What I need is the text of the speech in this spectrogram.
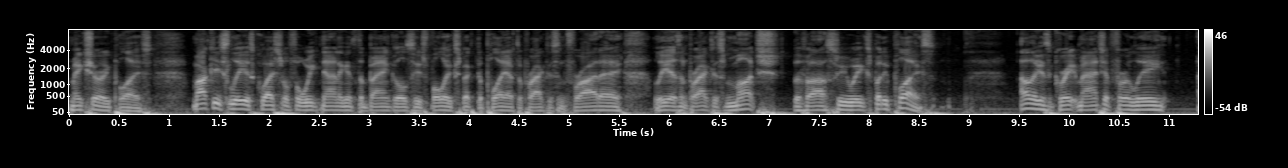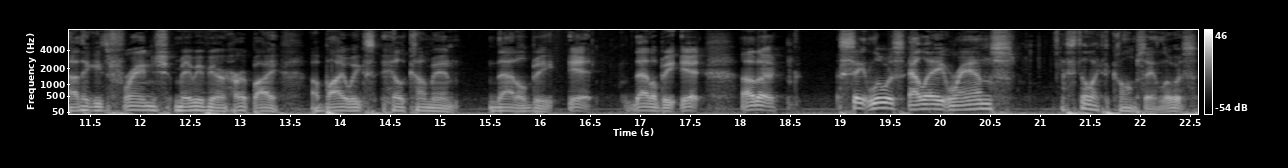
Make sure he plays. Marquise Lee is questionable for week nine against the Bengals. He's fully expected to play after practice practicing Friday. Lee hasn't practiced much the past few weeks, but he plays. I don't think it's a great matchup for Lee. I think he's fringe. Maybe if you're hurt by a bye weeks, he'll come in. That'll be it. That'll be it. Uh, the St. Louis LA Rams. I still like to call him St. Louis.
